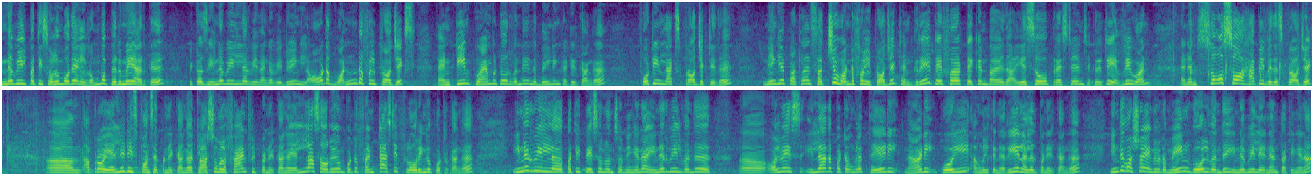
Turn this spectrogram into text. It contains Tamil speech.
இன்னவீல் பற்றி சொல்லும்போதே எங்களுக்கு ரொம்ப பெருமையாக இருக்குது பிகாஸ் இன்னவீலில் நாங்கள் we doing lot of wonderful projects and team Coimbatore வந்து இந்த பில்டிங் கட்டியிருக்காங்க. ஃபோர்டீன் லேக்ஸ் ப்ராஜெக்ட் இது. நீங்களே பார்க்கலாம் such a wonderful project and great effort taken by the ISO president secretary every one and I'm so so happy with this project அப்புறம் எல்இடி ஸ்பான்சர் பண்ணியிருக்காங்க கிளாஸ் ரூமில் ஃபேன் ஃபிட் பண்ணியிருக்காங்க எல்லா சௌகரியமும் போட்டு ஃபென்டாஸ்டிக் ஃப்ளோரிங்கும் போட்டிருக்காங்க. இன்னர்வீல் பற்றி பேசணும்னு சொன்னீங்கன்னா இன்னர்வீல் வந்து ஆல்வேஸ் இல்லாதப்பட்டவங்களை தேடி நாடி போய் அவங்களுக்கு நிறைய நல்லது பண்ணியிருக்காங்க இந்த வருஷம் எங்களோட மெயின் கோல் வந்து இன்னர்வீல் என்னன்னு பார்த்தீங்கன்னா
